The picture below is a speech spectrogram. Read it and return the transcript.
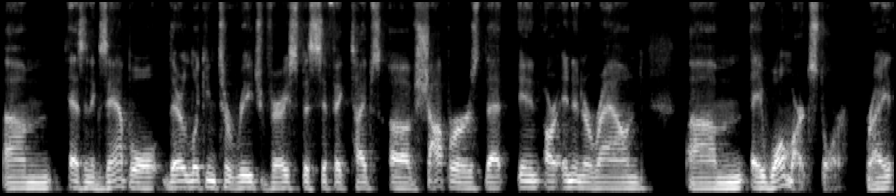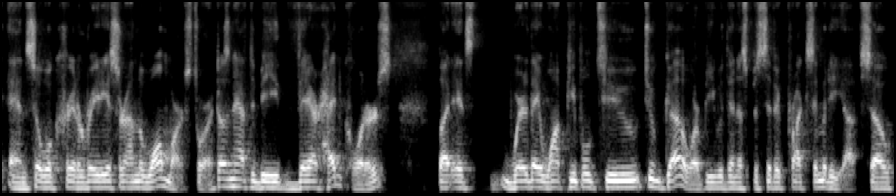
Um, as an example, they're looking to reach very specific types of shoppers that in, are in and around um, a Walmart store, right? And so we'll create a radius around the Walmart store. It doesn't have to be their headquarters, but it's where they want people to to go or be within a specific proximity of. So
